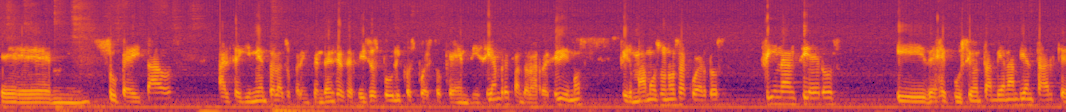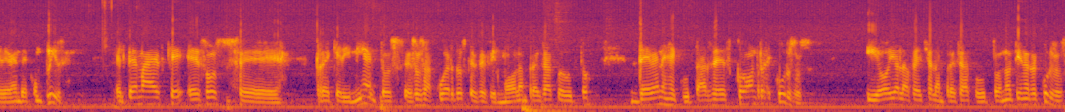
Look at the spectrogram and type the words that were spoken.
eh, supeditados al seguimiento de la Superintendencia de Servicios Públicos, puesto que en diciembre, cuando la recibimos, firmamos unos acuerdos financieros y de ejecución también ambiental que deben de cumplirse. El tema es que esos eh, requerimientos, esos acuerdos que se firmó la empresa de acueducto, deben ejecutarse con recursos. Y hoy a la fecha la empresa de acueducto no tiene recursos.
